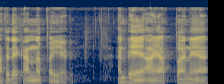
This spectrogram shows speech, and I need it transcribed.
అతడే కన్నప్ప అయ్యాడు అంటే ఆ అప్ప అనే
